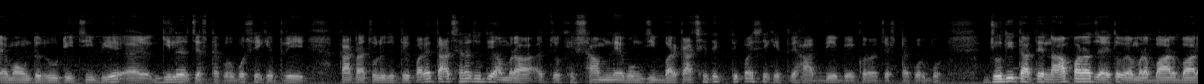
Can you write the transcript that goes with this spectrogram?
অ্যামাউন্টের রুটি চিবিয়ে গিলের চেষ্টা করব। সেক্ষেত্রে কাটা চলে যেতে পারে। তাছাড়া যদি আমরা চোখের সামনে এবং জিব্বার কাছে দেখতে পাই, সেক্ষেত্রে হাত দিয়ে বের করার চেষ্টা করব। যদি তাতে না পারা যায়, তবে আমরা বারবার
